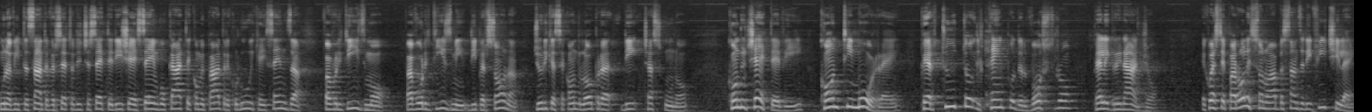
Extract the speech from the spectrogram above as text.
una vita santa. Versetto 17 dice, e se invocate come Padre colui che senza favoritismo, favoritismi di persona giudica secondo l'opera di ciascuno, conducetevi con timore per tutto il tempo del vostro pellegrinaggio. E queste parole sono abbastanza difficili.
